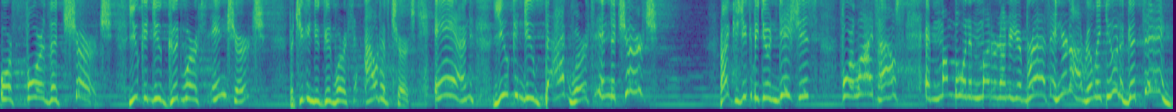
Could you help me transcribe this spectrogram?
or for the church. You could do good works in church but you can do good works out of church. And you can do bad works in the church, right? Because you could be doing dishes for a Lifehouse and mumbling and muttering under your breath, and you're not really doing a good thing.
